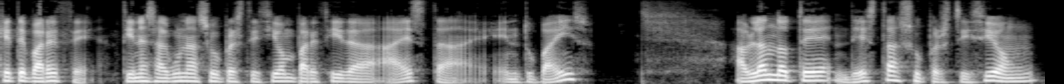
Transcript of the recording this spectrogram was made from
¿Qué te parece? ¿Tienes alguna superstición parecida a esta en tu país? Hablándote de esta superstición,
